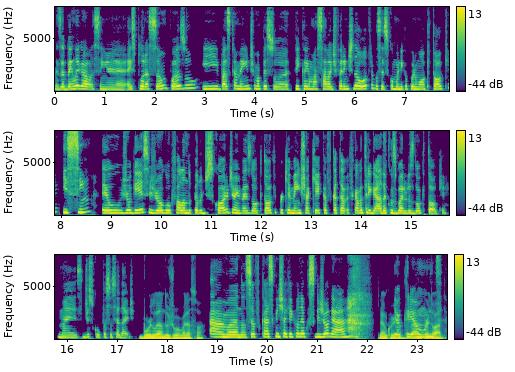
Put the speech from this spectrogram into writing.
Mas é bem legal, assim, é, é exploração, puzzle e basicamente uma pessoa fica em uma sala diferente da outra, você se comunica por um walkie-talkie. E sim, eu joguei esse jogo falando pelo Discord ao invés do walkie-talkie, porque minha enxaqueca fica- ficava trigada com os barulhos do walkie-talkie. Mas desculpa, sociedade. Burlando o jogo, olha só. Ah, mano, se eu ficasse com enxaqueca eu não ia conseguir jogar. Tranquilo. Eu queria tá muito. Perdoado.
